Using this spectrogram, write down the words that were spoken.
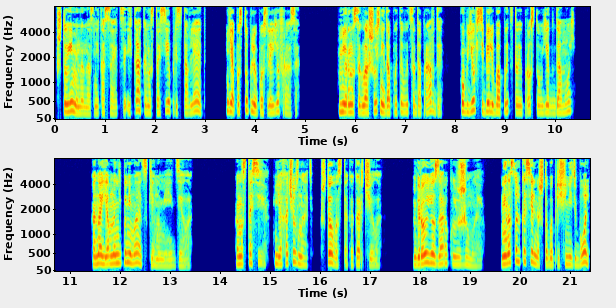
Что именно нас не касается и как Анастасия представляет, я поступлю после ее фразы. Мирно соглашусь не допытываться до правды, убью в себе любопытство и просто уеду домой. Она явно не понимает, с кем имеет дело. «Анастасия, я хочу знать, что вас так огорчило?» Беру ее за руку и сжимаю. Не настолько сильно, чтобы причинить боль,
